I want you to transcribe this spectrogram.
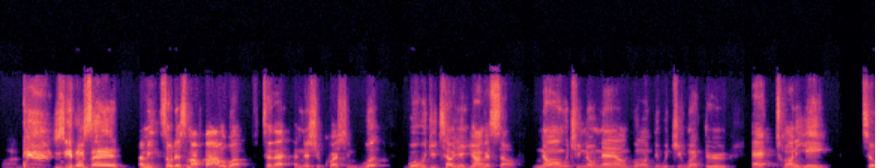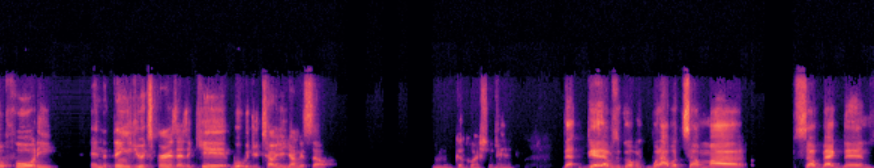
wow. See what I'm saying? Let me. so this is my follow-up to that initial question. What what would you tell your younger self, knowing what you know now, going through what you went through at 28 till 40, and the things you experienced as a kid? What would you tell your younger self? Mm, good question, man. That yeah, that was a good one. What I would tell myself back then,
